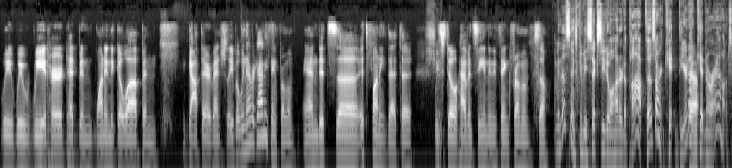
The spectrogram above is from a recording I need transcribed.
we we we had heard had been wanting to go up and got there eventually, but we never got anything from him, and it's uh, it's funny that uh, we still haven't seen anything from him. So I mean, those things can be sixty to one hundred a pop. Those aren't. Kid- you're not Yeah. kidding around.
